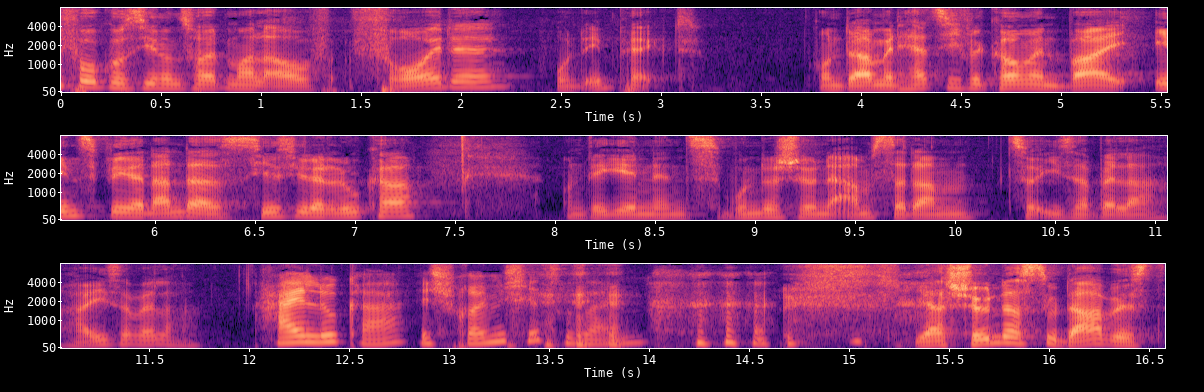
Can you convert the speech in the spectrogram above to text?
fokussieren uns heute mal auf Freude und Impact. Und damit herzlich willkommen bei Inspirieren anders. Hier ist wieder der Luca und wir gehen ins wunderschöne Amsterdam zur Isabella. Hi Isabella. Hi Luca, ich freue mich hier zu sein. ja, schön, dass du da bist.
